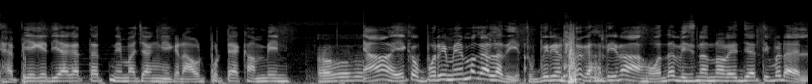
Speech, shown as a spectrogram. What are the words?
හැපියගේ තියාගත්තත් නෙමචන් එකට අවට්පුට්ටයක් කම්බෙන් ඒක උපරි මෙම කල්ලදී සුපිරියට ගතින හොඳ බිස්නස් නොලෙජ්ජ තිබට ඇල්ල.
